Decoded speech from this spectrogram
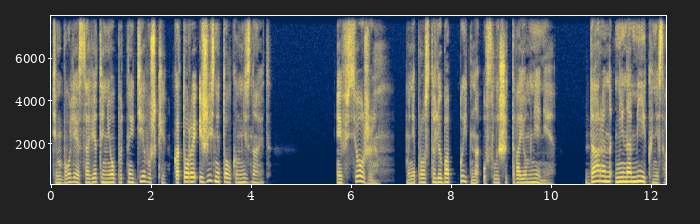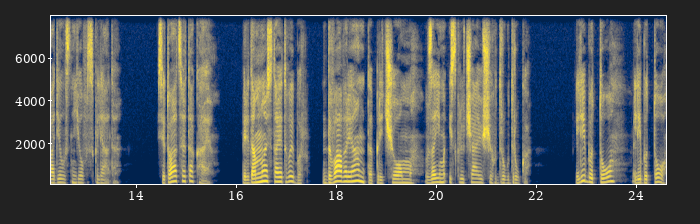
Тем более советы неопытной девушки, которая и жизни толком не знает. И все же мне просто любопытно услышать твое мнение. Даррен ни на миг не сводил с нее взгляда. Ситуация такая. Передо мной стоит выбор. Два варианта, причем взаимоисключающих друг друга. Либо то, либо то,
